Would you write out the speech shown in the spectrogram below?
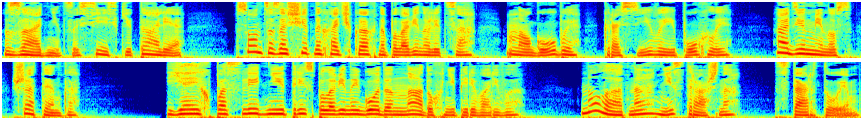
Задница, сиськи, талия. В солнцезащитных очках наполовину лица. Но губы красивые и пухлые. Один минус — шатенка. Я их последние три с половиной года на дух не перевариваю. «Ну ладно, не страшно. Стартуем.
